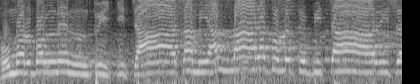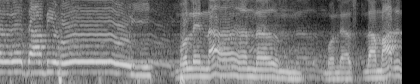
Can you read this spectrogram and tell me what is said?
ওমর বললেন, তুই কি চাস আমি আল্লাহর আদালতে বিচার হিসেবে দাবি হই? বলে, না না, বলে, আসলাম, আর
